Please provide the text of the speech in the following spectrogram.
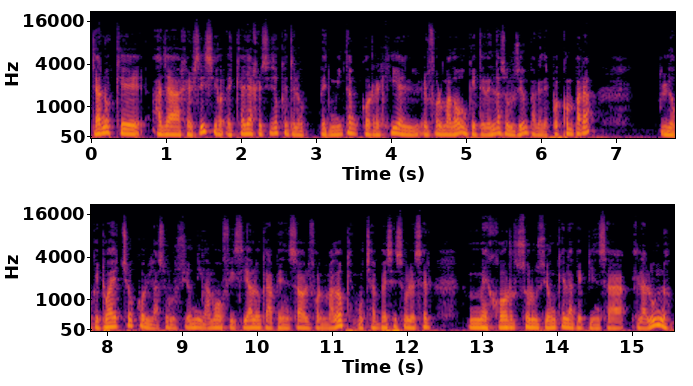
ya no es que haya ejercicios, es que haya ejercicios que te lo permitan corregir el, formador o que te den la solución para que después comparar lo que tú has hecho con la solución, digamos, oficial o que ha pensado el formador, que muchas veces suele ser mejor solución que la que piensa el alumno.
